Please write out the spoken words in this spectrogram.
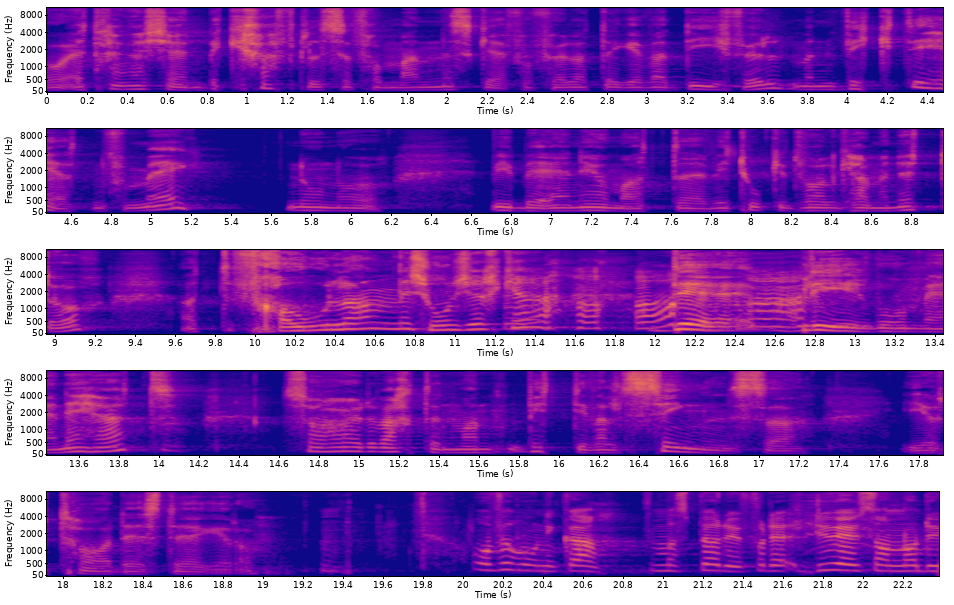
Og Jeg trenger ikke en bekreftelse fra mennesket for å føle at jeg er verdifull, men viktigheten for meg, nå når vi ble enige om at uh, vi tok et valg her med nyttår, at Frauland misjonskirke, det blir vår menighet, så har det vært en vanvittig velsignelse i å ta det steget. da. Og Veronica, må spørre du, for det, du er jo sånn når du,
